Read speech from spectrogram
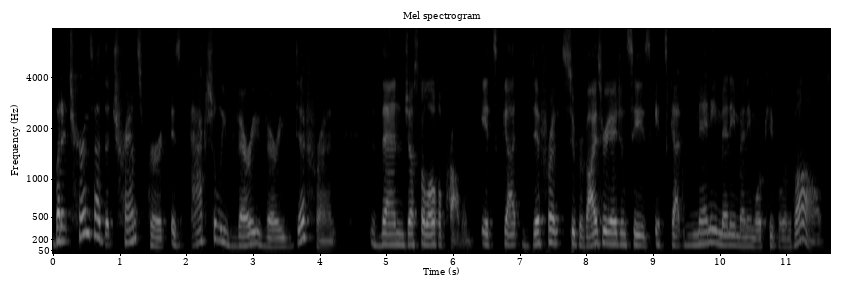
But it turns out that transport is actually very, very different than just a local problem. It's got different supervisory agencies. It's got many, many, many more people involved.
